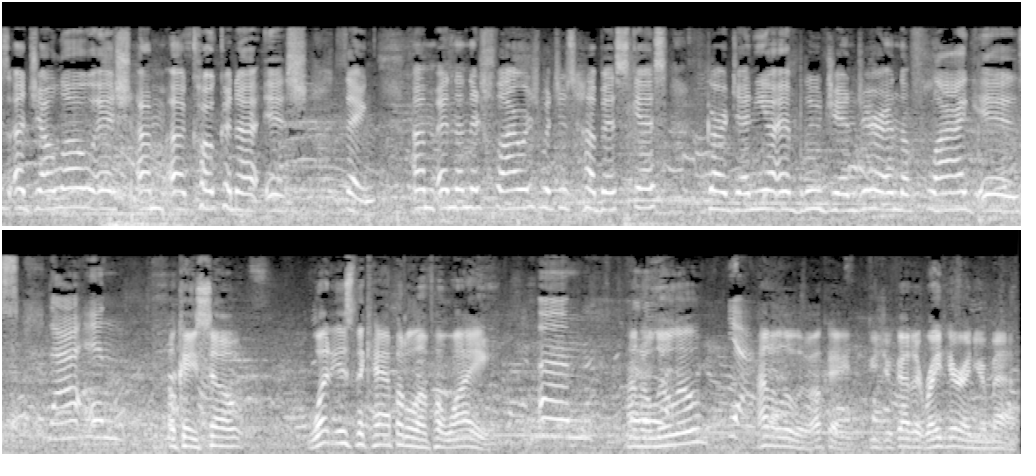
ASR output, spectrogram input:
is a jello-ish, um, a coconut-ish thing. Um, and then there's flowers, which is hibiscus, gardenia, and blue ginger. And the flag is that. And Okay, so what is the capital of Hawaii? um, Honolulu? yeah. Honolulu, okay. Because you've got it right here on your map.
